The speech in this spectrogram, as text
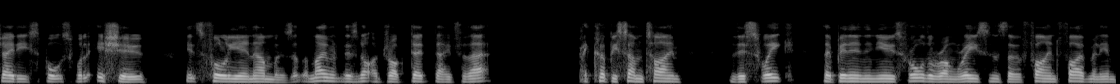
JD Sports will issue its full year numbers. At the moment, there's not a drop dead date for that. It could be sometime this week. They've been in the news for all the wrong reasons. They were fined £5 million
